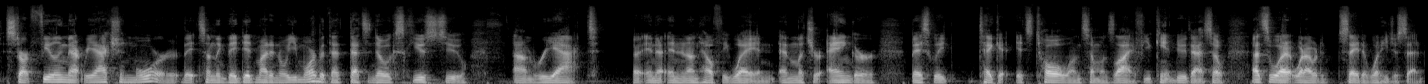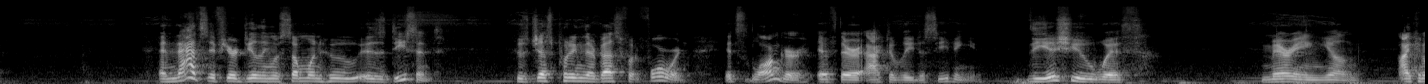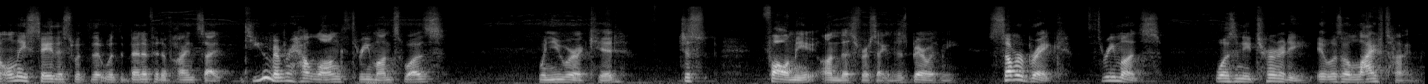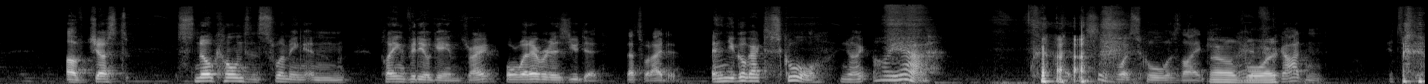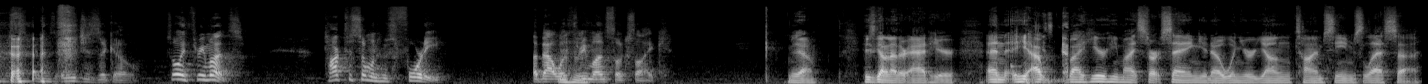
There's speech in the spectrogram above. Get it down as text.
start feeling that reaction more. That something they did might annoy you more, but that that's no excuse to um, react uh, in, a, in an unhealthy way and and let your anger basically take its toll on someone's life. You can't do that. So that's what what I would say to what he just said. And that's if you're dealing with someone who is decent, who's just putting their best foot forward. It's longer if they're actively deceiving you the issue with marrying young, I can only say this with the, with the benefit of hindsight. Do you remember how long three months was when you were a kid? Just follow me on this for a second. Just bear with me. Summer break, three months, was an eternity. It was a lifetime of just snow cones and swimming and playing video games, right? Or whatever it is you did. That's what I did. And then you go back to school and you're like, oh yeah, this is what school was like. Oh I boy, forgotten. It's, it, was, it was ages ago. It's only three months. Talk to someone who's forty about what mm-hmm. three months looks like. Yeah. He's got another ad here, and he, I, by here he might start saying, you know, when you're young, time seems less uh,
